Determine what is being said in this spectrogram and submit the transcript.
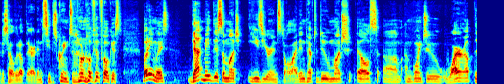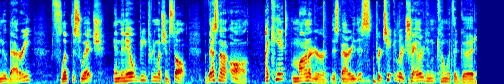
I just held it up there. I didn't see the screen, so I don't know if it focused. But anyways, that made this a much easier install. I didn't have to do much else. Um, I'm going to wire up the new battery, flip the switch, and then it'll be pretty much installed. But that's not all. I can't monitor this battery. This particular trailer didn't come with a good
